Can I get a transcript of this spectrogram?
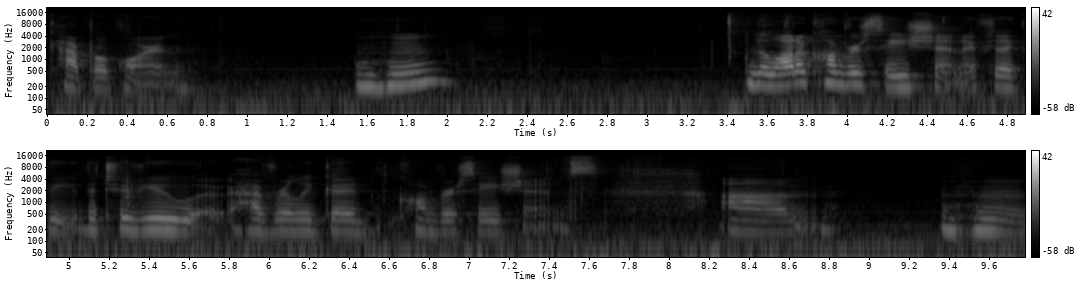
capricorn mm-hmm and a lot of conversation. I feel like the, the two of you have really good conversations. Um, mm-hmm.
